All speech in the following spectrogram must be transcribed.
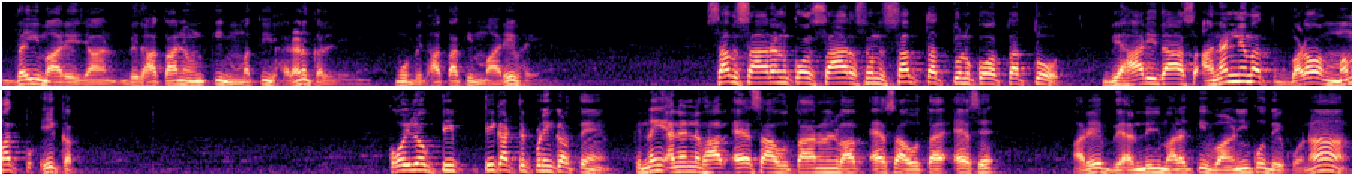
दई मारे जान, विधाता ने उनकी मति हरण कर लेनी, वो विधाता की मारे भय हैं। सब सारण को सार सुन, सब तत्व को तत्व, बिहारी दास अनन्यमत बड़ो ममत्व एकत। कोई लोग टीका टिप्पणी करते हैं कि नहीं, अनन्य भाव ऐसा होता है, अनन्य भाव ऐसा होता है, ऐसे। अरे बिहारी जी महाराज की वाणी को देखो ना।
